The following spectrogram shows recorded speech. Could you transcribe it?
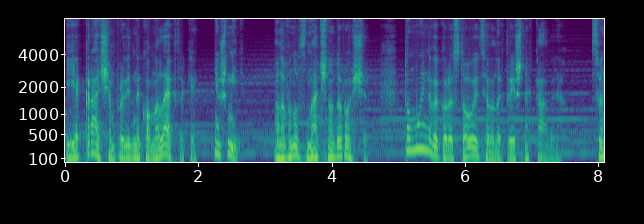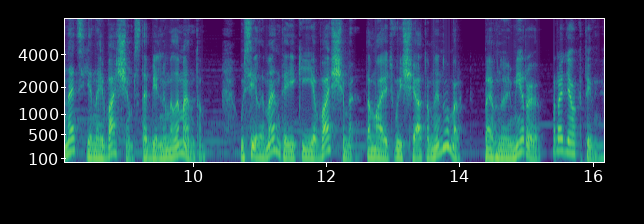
і є кращим провідником електрики, ніж мідь, але воно значно дорожче, тому й не використовується в електричних кабелях. Свинець є найважчим стабільним елементом. Усі елементи, які є важчими та мають вищий атомний номер, певною мірою радіоактивні.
